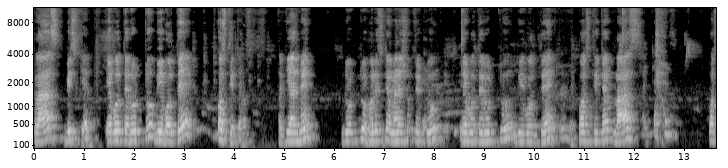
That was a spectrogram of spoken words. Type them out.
plus B square A বলতে রুট টু বি বলতে কস থিটা তা কি আসবে? Root two whole square minus সূত্র টু এ বলতে রুট টু বি বলতে cos theta plus cos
